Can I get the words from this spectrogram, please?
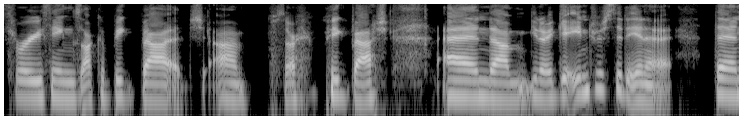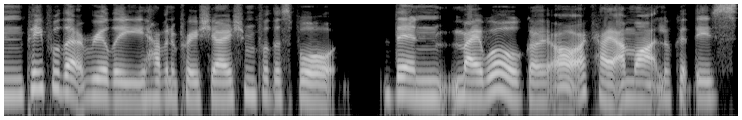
through things like a big bash, um, sorry, big bash, and um, you know, get interested in it, then people that really have an appreciation for the sport then may well go, oh, okay, I might look at this,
